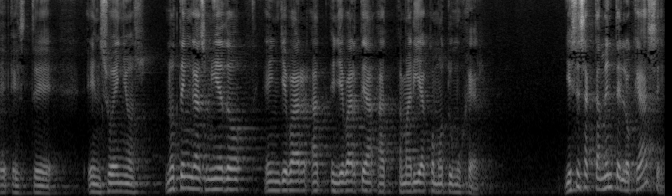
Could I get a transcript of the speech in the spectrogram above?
e, Este, en sueños, no tengas miedo en, llevar en llevarte a, María como tu mujer. Y es exactamente lo que hace.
